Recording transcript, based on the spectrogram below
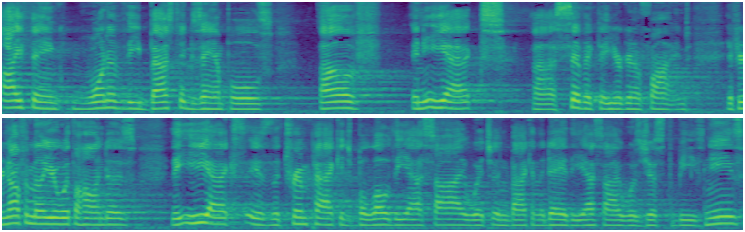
I think, one of the best examples of an EX uh, Civic that you're going to find. If you're not familiar with the Hondas, the EX is the trim package below the SI, which in back in the day, the SI was just the bee's knees,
